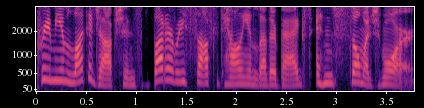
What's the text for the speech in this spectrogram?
premium luggage options, buttery soft Italian leather bags, and so much more.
